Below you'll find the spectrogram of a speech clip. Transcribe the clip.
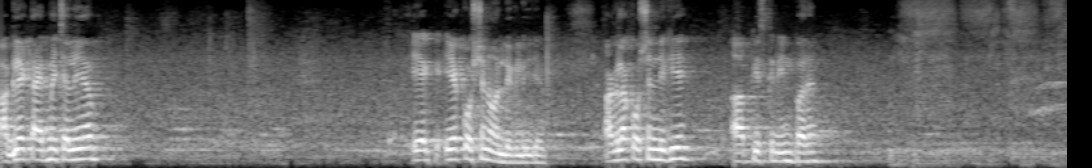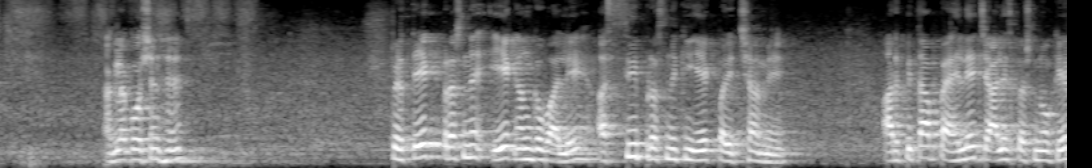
अगले टाइप में चलें अब। एक एक क्वेश्चन और लिख लीजिए। अगला क्वेश्चन लिखिए, आपकी स्क्रीन पर है। अगला क्वेश्चन है। प्रत्येक प्रश्न एक अंक वाले 80 प्रश्न की एक परीक्षा में अर्पिता पहले 40 प्रश्नों के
